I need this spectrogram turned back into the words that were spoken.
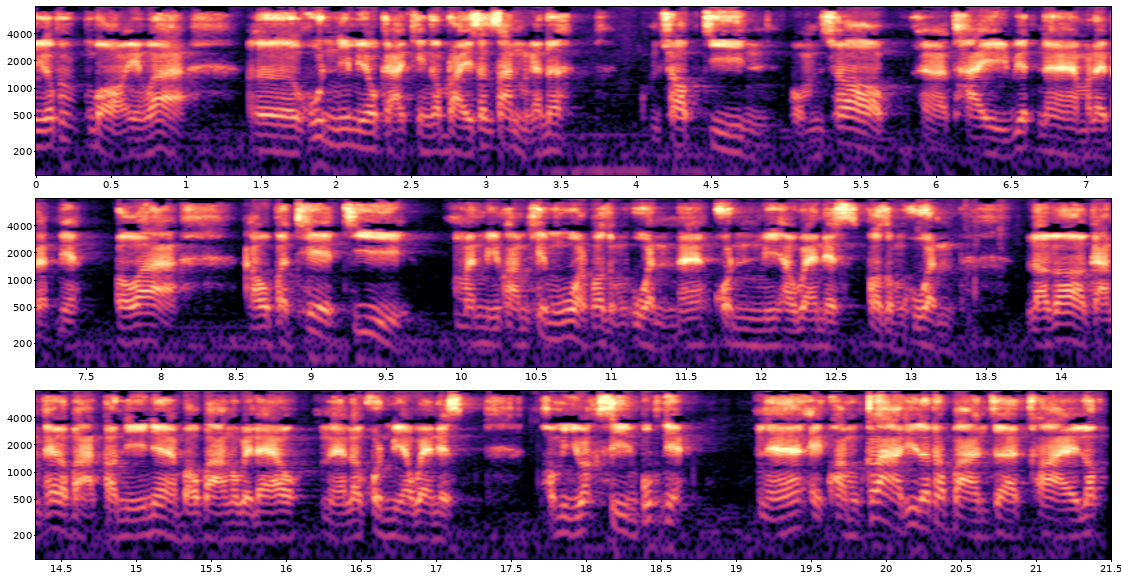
นี้ก็เพิ่งบอกเองว่า เออหุ้นนี่มีโอกาสเก็งกำไรสั้นๆเหมือนกันนะผมชอบจีน ผมชอบอไทยเวียดนามอะไรแบบเนี้ยเพราะว่าเอาประเทศที่มันมีความเข้มงวดพอสมควรนะคนมี awareness พอสมควร แล้วก็การแพร่ระบาดตอนนี้เนี่ยเบาบางลงไปแล้วนะแล้วคนมี awareness พอมีวัคซีนปุ๊บเนี่ยนะไอความกล้าที่รัฐบาลจะคลายล็อก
